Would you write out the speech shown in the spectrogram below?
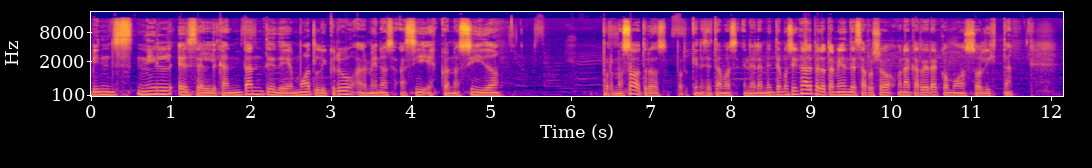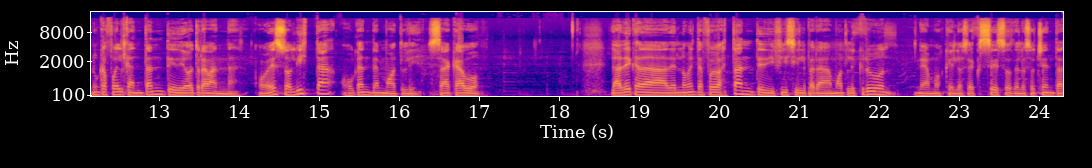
Vince Neil es el cantante de Motley Crue, al menos así es conocido por nosotros, por quienes estamos en el ambiente musical, pero también desarrolló una carrera como solista. Nunca fue el cantante de otra banda, o es solista o canta en Motley, se acabó. La década del 90 fue bastante difícil para Motley Crue, digamos que los excesos de los 80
